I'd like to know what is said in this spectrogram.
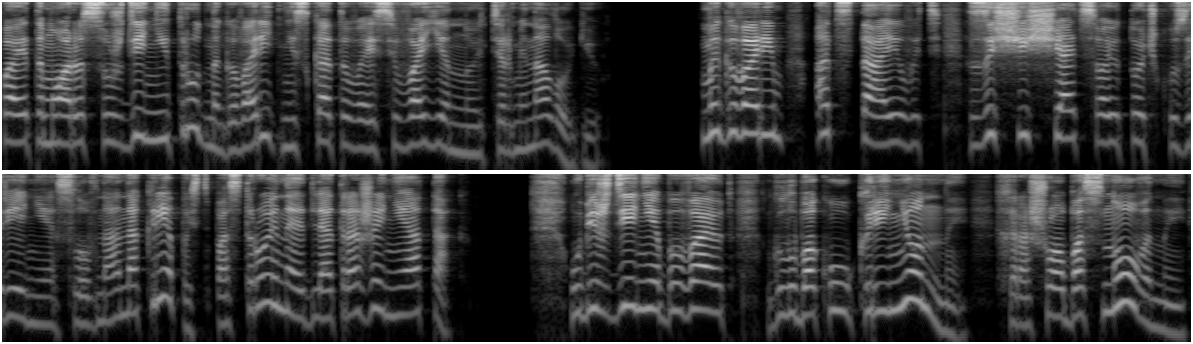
поэтому о рассуждении трудно говорить, не скатываясь в военную терминологию. Мы говорим отстаивать, защищать свою точку зрения, словно она крепость, построенная для отражения атак. Убеждения бывают глубоко укорененные, хорошо обоснованные,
